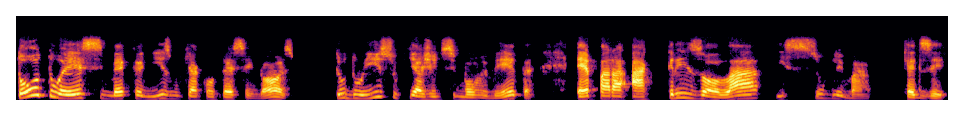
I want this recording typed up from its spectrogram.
todo esse mecanismo que acontece em nós, tudo isso que a gente se movimenta, é para acrisolar e sublimar. Quer dizer,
